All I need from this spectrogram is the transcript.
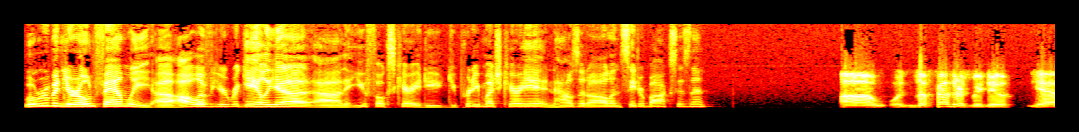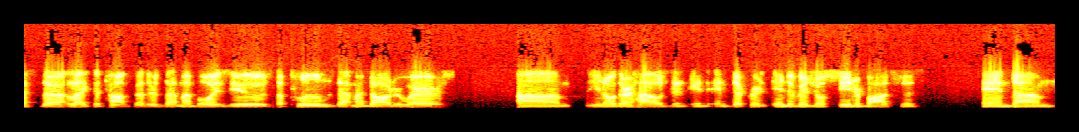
Well, Ruben, your own family, uh, all of your regalia uh, that you folks carry, do you, do you pretty much carry it and house it all in cedar boxes then? Uh, the feathers we do, yes. The like the top feathers that my boys use, the plumes that my daughter wears. Um, you know, they're housed in, in, in, different individual cedar boxes, and um,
